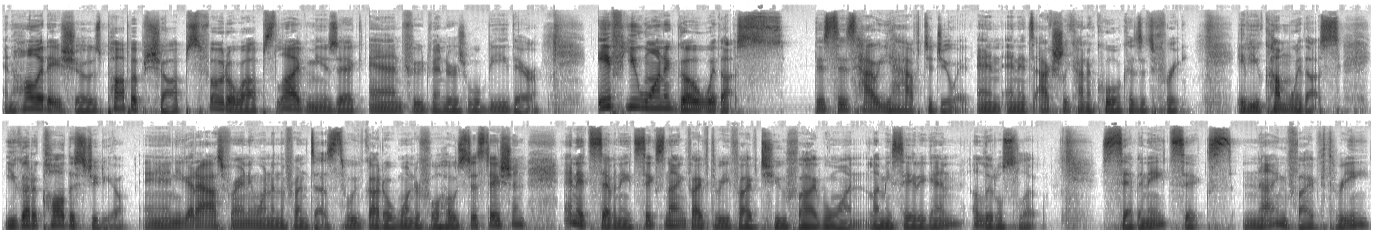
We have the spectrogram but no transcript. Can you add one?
and holiday shows, pop up shops, photo ops, live music, and food vendors will be there. If you want to go with us, this is how you have to do it. And, and it's actually kind of cool because it's free if you come with us. You got to call the studio and you got to ask for anyone in the front desk. We've got a wonderful hostess station and it's 786 953 5251. Let me say it again a little slow 786 953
